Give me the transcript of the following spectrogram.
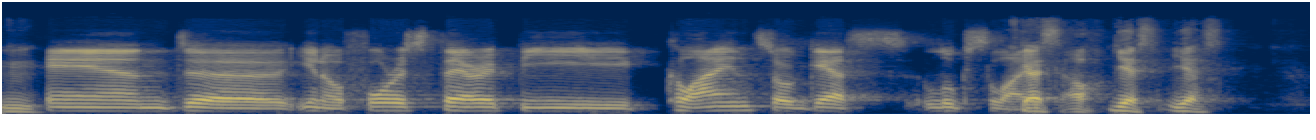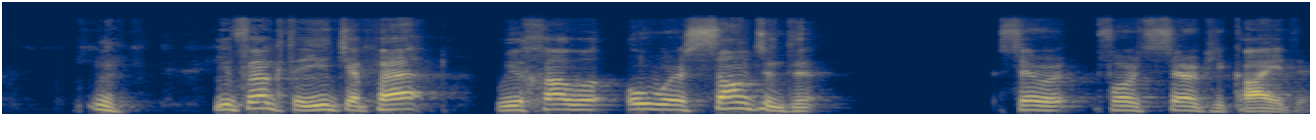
Mm. and uh, you know forest therapy clients or guests looks like. Yes, oh, yes, yes. Mm. In fact, in Japan, we have over thousand forest therapy guide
